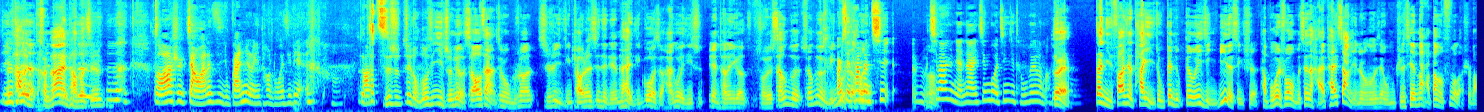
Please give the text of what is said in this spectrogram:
因为它很很漫长嘛。其实，老老师讲完了自己完整的一套逻辑链。对它其实这种东西一直没有消散，就是我们说，其实已经朴正熙的年代已经过去了，韩国已经是变成了一个所谓相对相对的民主而社会。且他们七七八十年代经过经济腾飞了嘛？对，但你发现他以一种更更为隐蔽的形式，他不会说我们现在还拍下面这种东西，我们直接骂荡妇了，是吧？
